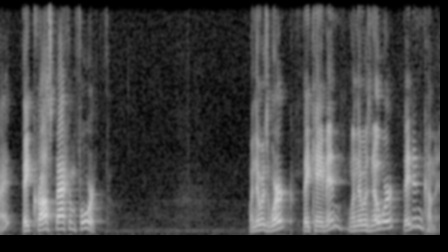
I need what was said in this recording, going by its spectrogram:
Right? They crossed back and forth. When there was work, they came in. When there was no work, they didn't come in.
